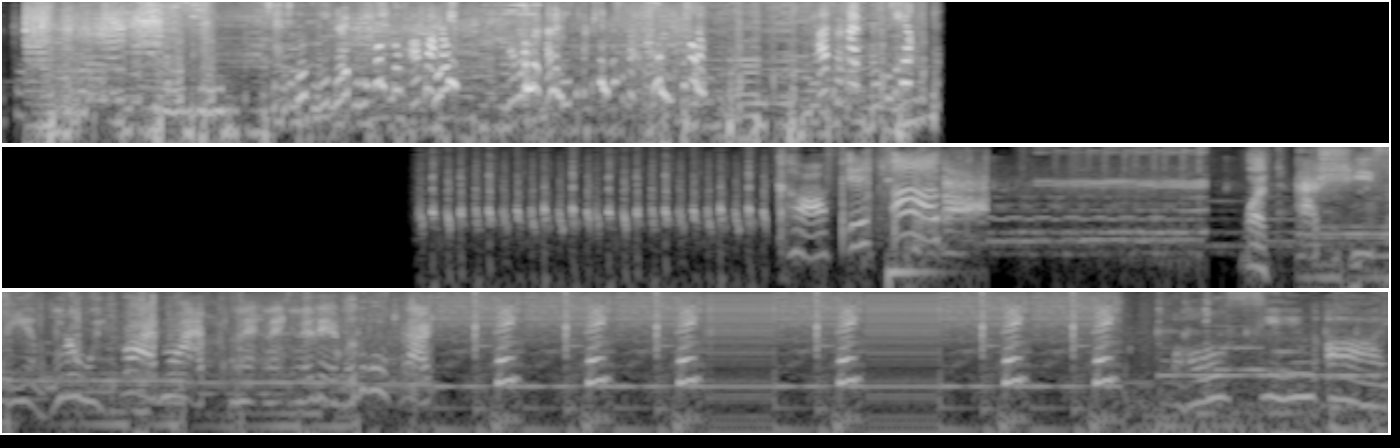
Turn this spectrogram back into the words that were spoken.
Cough it up. What? As she see a bluey rod lap, little guy. Think, think, think, think, think, think. All-seeing eye.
